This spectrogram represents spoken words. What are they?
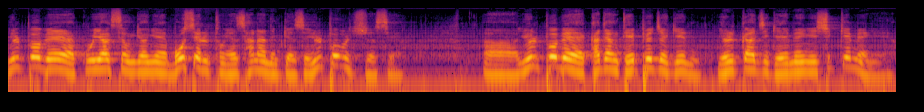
율법에 구약 성경에 모세를 통해서 하나님께서 율법을 주셨어요. 어, 율법의 가장 대표적인 열 가지 계명이 십계명이에요.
